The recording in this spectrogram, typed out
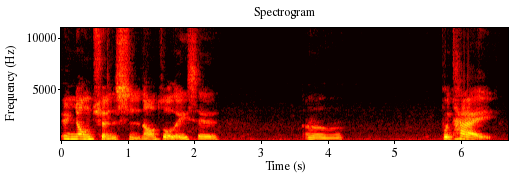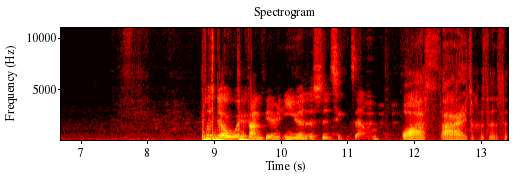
运用权势，然后做了一些嗯不太就是有违反别人意愿的事情，这样。哇塞，这个真是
